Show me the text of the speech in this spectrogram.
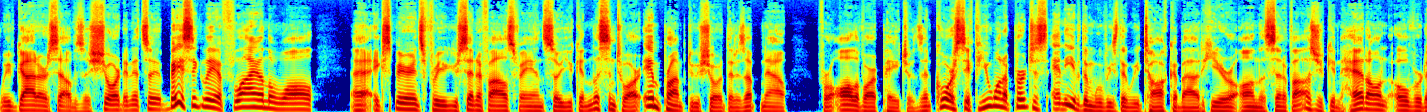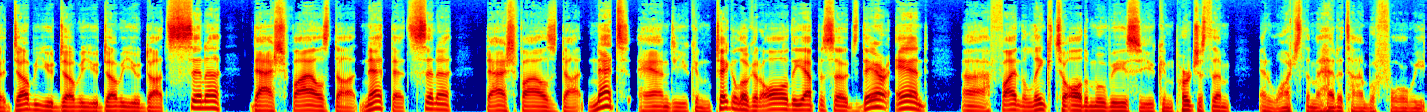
We've got ourselves a short, and it's a, basically a fly on the wall uh, experience for you Cine-Files fans. So you can listen to our impromptu short that is up now for all of our patrons. And of course, if you want to purchase any of the movies that we talk about here on the Cine-Files, you can head on over to www.cine-files.net. That's cine-files.net, and you can take a look at all the episodes there and uh, find the link to all the movies so you can purchase them and watch them ahead of time before we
